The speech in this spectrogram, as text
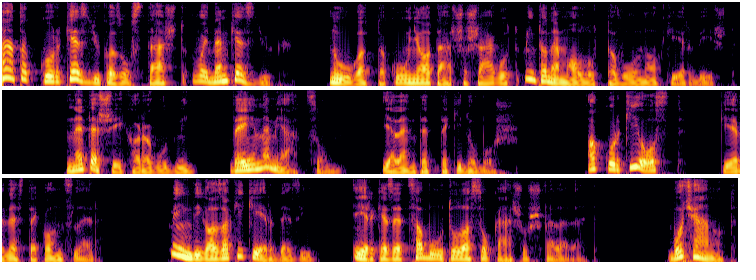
Hát akkor kezdjük az osztást, vagy nem kezdjük? Nógatta kónya a társaságot, mintha nem hallotta volna a kérdést. Ne tessék haragudni, de én nem játszom, jelentette ki Dobos. Akkor ki oszt? kérdezte kancler. Mindig az, aki kérdezi. Érkezett Szabótól a szokásos felelet. Bocsánat,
